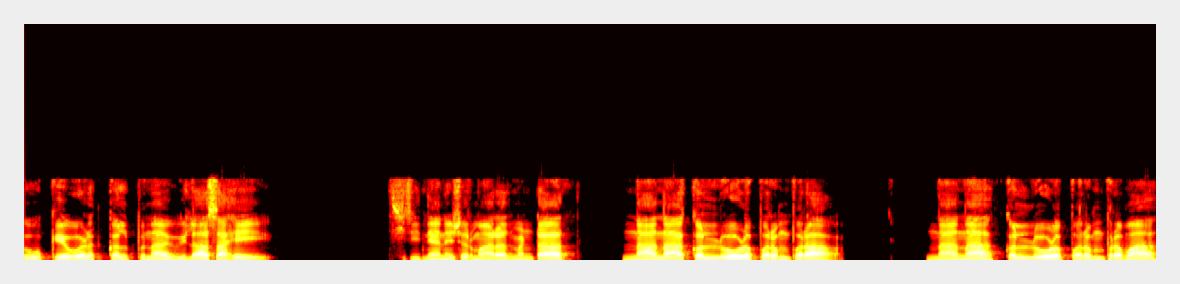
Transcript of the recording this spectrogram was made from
तो केवळ कल्पना विलास आहे. श्री ज्ञानेश्वर महाराज म्हणतात नाना कल्होळ परंपरा. नाना कल्होळ परंपरा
